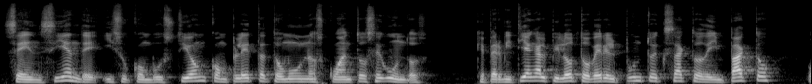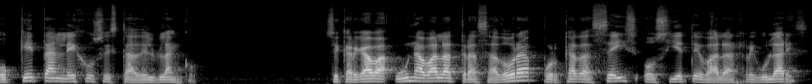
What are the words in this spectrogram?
se enciende y su combustión completa tomó unos cuantos segundos que permitían al piloto ver el punto exacto de impacto o qué tan lejos está del blanco. Se cargaba una bala trazadora por cada seis o siete balas regulares.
